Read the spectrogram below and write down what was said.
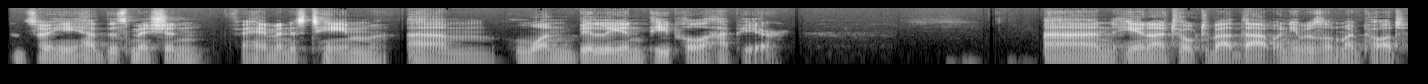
And so he had this mission for him and his team um, 1 billion people happier. And he and I talked about that when he was on my pod.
